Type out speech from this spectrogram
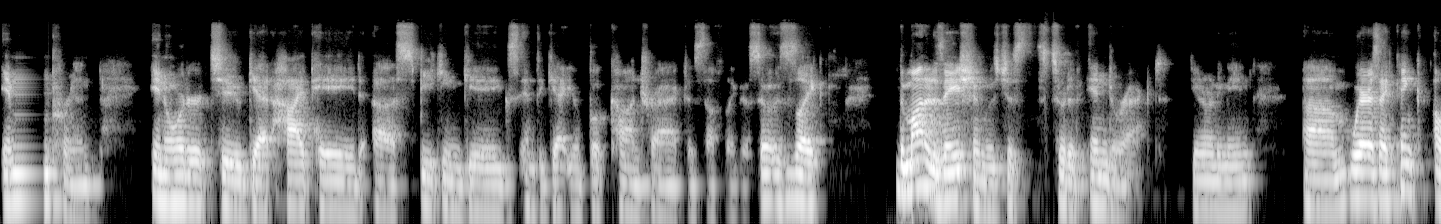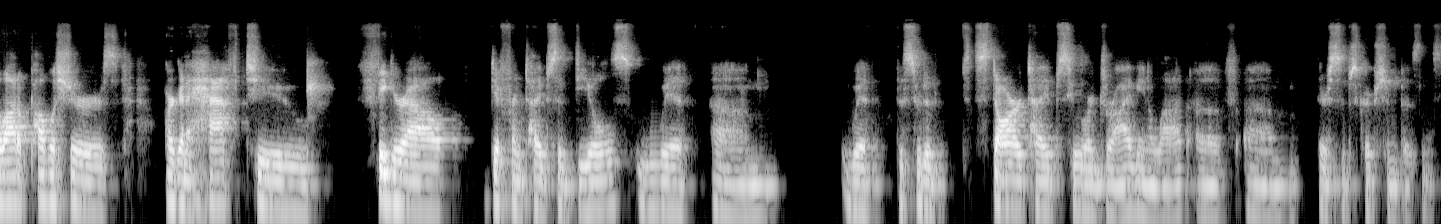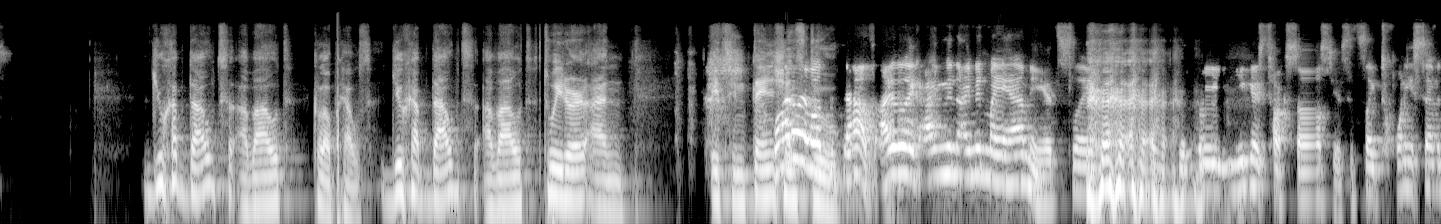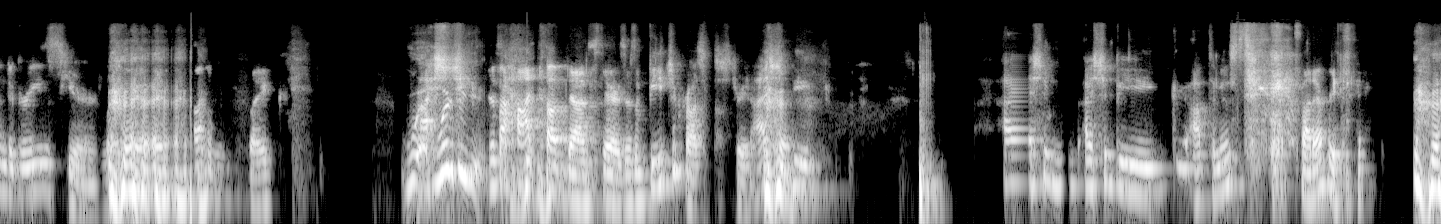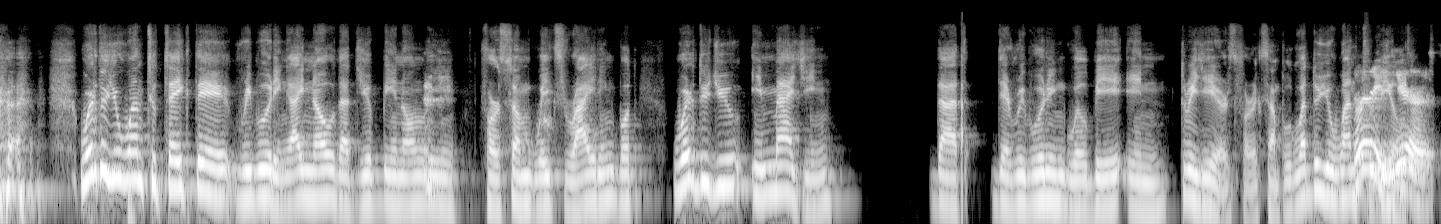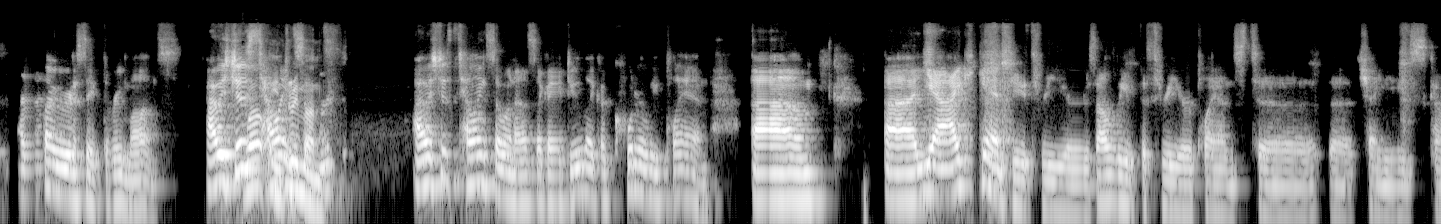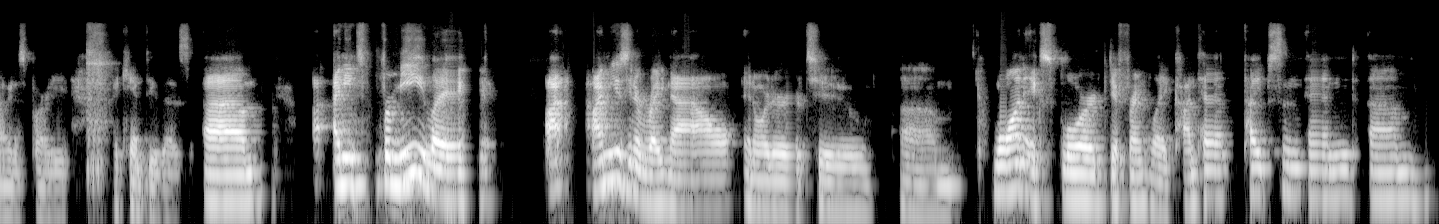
imprint in order to get high paid uh, speaking gigs and to get your book contract and stuff like this. So it was like the monetization was just sort of indirect. You know what I mean? Um, whereas I think a lot of publishers are going to have to figure out different types of deals with um, with the sort of star types who are driving a lot of um, their subscription business. You have doubts about Clubhouse. You have doubts about Twitter and its intentions Why do I to. Doubts? I like. I'm in. I'm in Miami. It's like you guys talk Celsius. It's like 27 degrees here. Like, like where, where do you? There's a hot tub downstairs. There's a beach across the street. I should be. I should. I should be optimistic about everything. Where do you want to take the rebooting? I know that you've been only for some weeks writing, but where do you imagine that the rebooting will be in three years, for example? What do you want three to build? Three years. I thought we were going to say three months. I was just well, telling three someone, months. I was just telling someone I was like, I do like a quarterly plan. Um, uh, yeah, I can't do three years. I'll leave the three year plans to the Chinese Communist Party. I can't do those. Um, I mean, for me, like, I, am using it right now in order to um, one explore different like content types and, and um,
